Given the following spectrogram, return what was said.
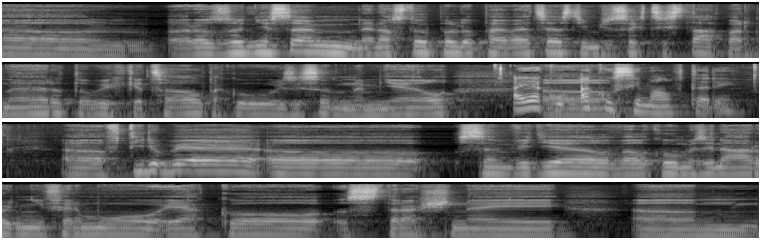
Uh, rozhodně jsem nenastoupil do PVC s tím, že se chci stát partner, to bych kecal, takovou vizi jsem neměl. A jakou, uh, jakou jsi mal vtedy? Uh, v té době uh, jsem viděl velkou mezinárodní firmu jako strašný um,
